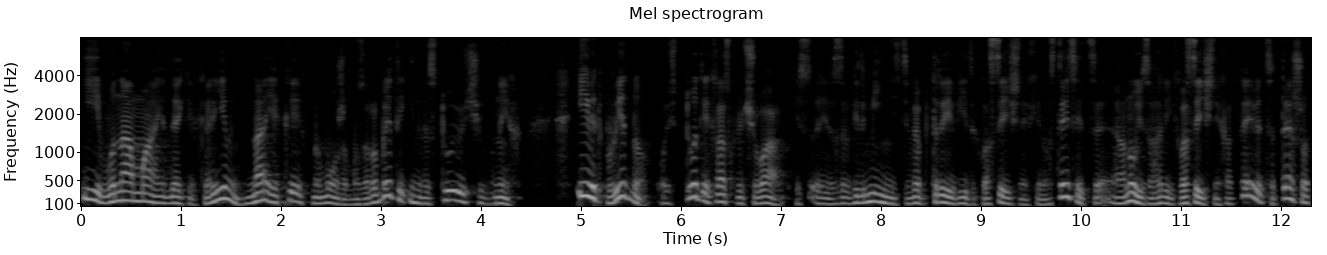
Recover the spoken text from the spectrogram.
і вона має декілька рівнів, на яких ми можемо заробити, інвестуючи в них. І відповідно, ось тут якраз ключова відмінність Web3 від класичних інвестицій, це ну і взагалі класичних активів, це те, що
